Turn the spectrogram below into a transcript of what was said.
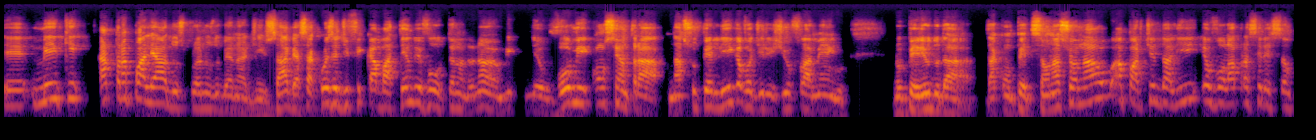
é, meio que atrapalhado os planos do Bernardinho, sabe? Essa coisa de ficar batendo e voltando. Não, eu, me, eu vou me concentrar na Superliga, vou dirigir o Flamengo no período da, da competição nacional, a partir dali eu vou lá para a seleção.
